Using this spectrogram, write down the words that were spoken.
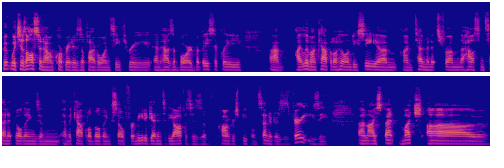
which is also now incorporated as a 501c3 and has a board. But basically, um, I live on Capitol Hill in DC. Um, I'm 10 minutes from the House and Senate buildings and, and the Capitol building. So for me to get into the offices of Congress people and senators is very easy. And I spent much of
